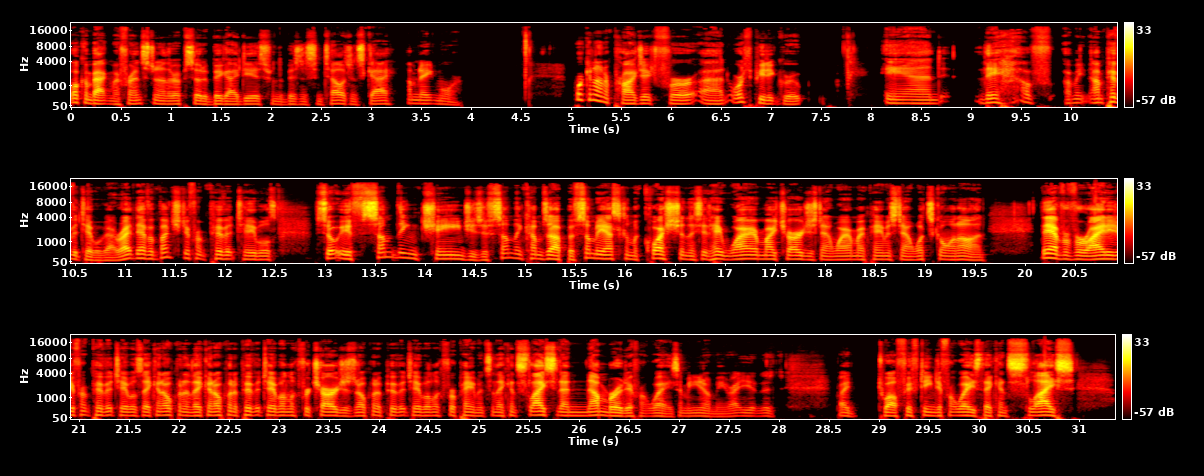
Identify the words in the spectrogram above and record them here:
Welcome back, my friends, to another episode of Big Ideas from the Business Intelligence Guy. I'm Nate Moore. Working on a project for an orthopedic group, and they have, I mean, I'm pivot table guy, right? They have a bunch of different pivot tables. So if something changes, if something comes up, if somebody asks them a question, they said, hey, why are my charges down? Why are my payments down? What's going on? They have a variety of different pivot tables they can open, and they can open a pivot table and look for charges, and open a pivot table and look for payments, and they can slice it a number of different ways. I mean, you know me, right? You, by 12, 15 different ways they can slice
